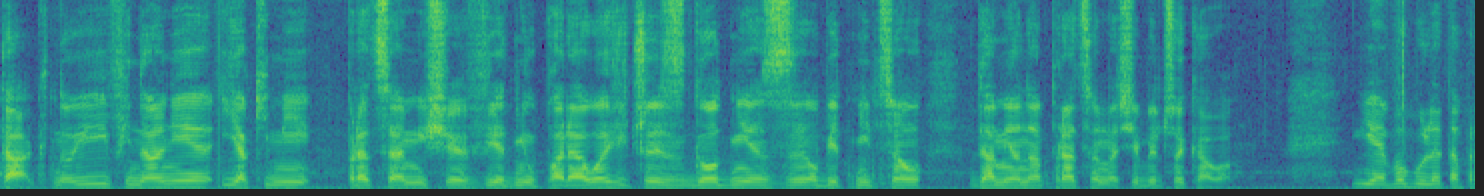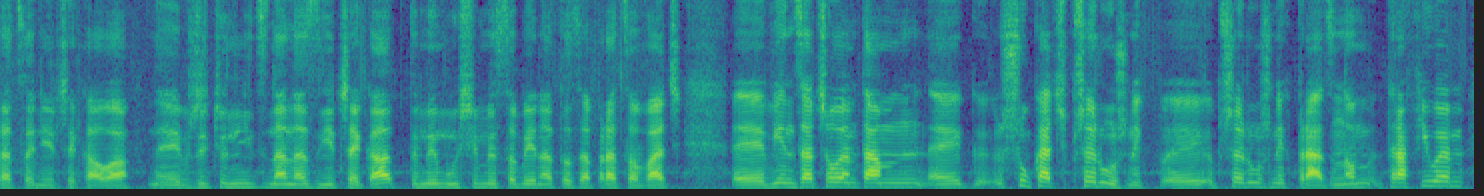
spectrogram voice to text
Tak, no i finalnie jakimi pracami się w Wiedniu parałeś i czy zgodnie z obietnicą Damiana praca na Ciebie czekała? Nie, w ogóle ta praca nie czekała. E, W życiu nic na nas nie czeka, my musimy sobie na to zapracować. E, Więc zacząłem tam e, szukać przeróżnych, przeróżnych prac. No, trafiłem,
